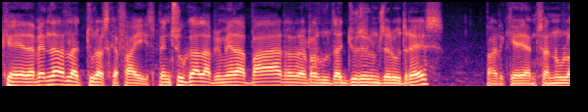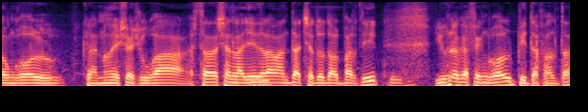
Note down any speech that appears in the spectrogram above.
Que depèn de les lectures que facis. Penso que la primera part el resultat just és un 0-3, perquè ens anul·la un gol que no deixa jugar, està deixant la llei de l'avantatge tot el partit, i una que fent gol, pita falta,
